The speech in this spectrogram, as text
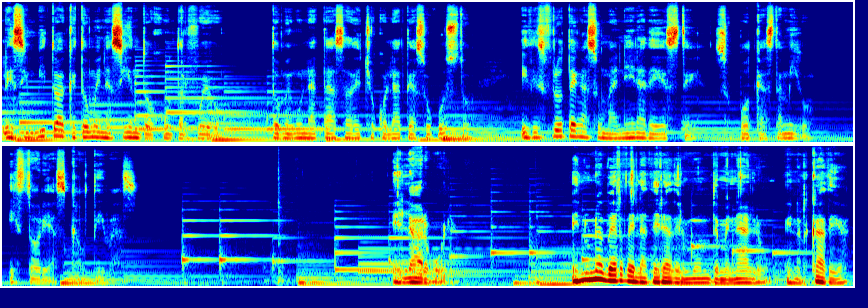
les invito a que tomen asiento junto al fuego, tomen una taza de chocolate a su gusto y disfruten a su manera de este, su podcast amigo, Historias Cautivas. El árbol en una verde ladera del monte Menalo, en Arcadia,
